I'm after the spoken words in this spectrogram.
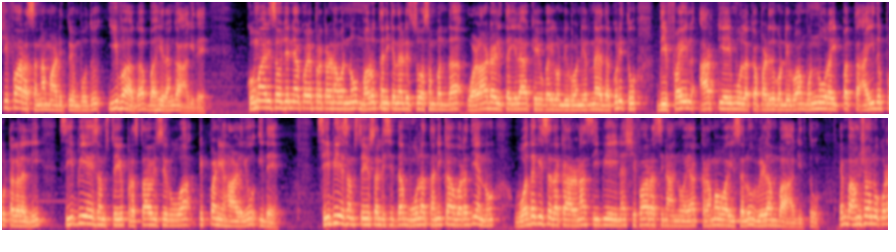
ಶಿಫಾರಸನ್ನು ಮಾಡಿತ್ತು ಎಂಬುದು ಇವಾಗ ಬಹಿರಂಗ ಆಗಿದೆ. ಕುಮಾರಿ ಸೌಜನ್ಯ ಕೊಲೆ ಪ್ರಕರಣವನ್ನು ಮರು ತನಿಖೆ ನಡೆಸುವ ಸಂಬಂಧ ಒಳಾಡಳಿತ ಇಲಾಖೆಯು ಕೈಗೊಂಡಿರುವ ನಿರ್ಣಯದ ಕುರಿತು the file R T I ಮೂಲಕ ಪಡೆದುಕೊಂಡಿರುವ ಮುನ್ನೂರ ಇಪ್ಪತ್ತ ಐದು ಪುಟಗಳಲ್ಲಿ ಸಿ ಬಿ ಐ ಸಂಸ್ಥೆಯು ಪ್ರಸ್ತಾವಿಸಿರುವ ಟಿಪ್ಪಣಿ ಹಾಳೆಯೂ ಇದೆ. ಸಿಬಿಐ ಸಂಸ್ಥೆಯು ಸಲ್ಲಿಸಿದ್ದ ಮೂಲ ತನಿಖಾ ವರದಿಯನ್ನು ಒದಗಿಸದ ಕಾರಣ ಸಿಬಿಐನ ಶಿಫಾರಸಿನ ಅನ್ವಯ ಕ್ರಮವಹಿಸಲು ವಿಳಂಬ ಆಗಿತ್ತು ಎಂಬ ಅಂಶವನ್ನು ಕೂಡ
